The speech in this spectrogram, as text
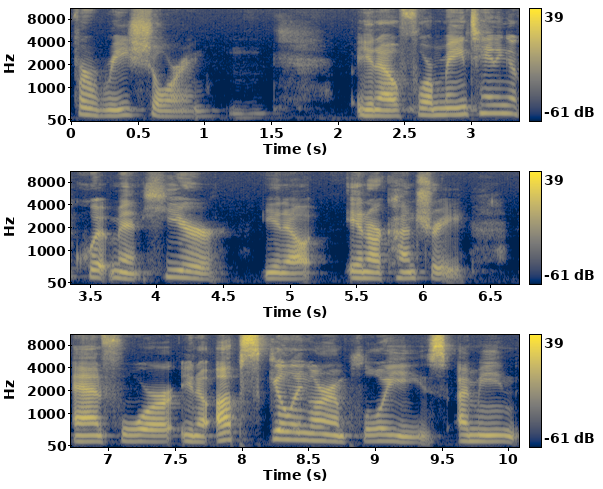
for reshoring, mm-hmm. You know, for maintaining equipment here, you know, in our country and for you know upskilling our employees. I mean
